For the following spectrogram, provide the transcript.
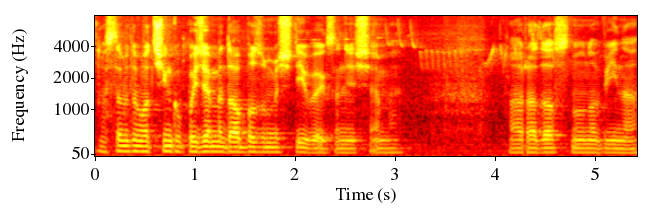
W następnym odcinku pójdziemy do obozu myśliwych, zaniesiemy radosną nowinę.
